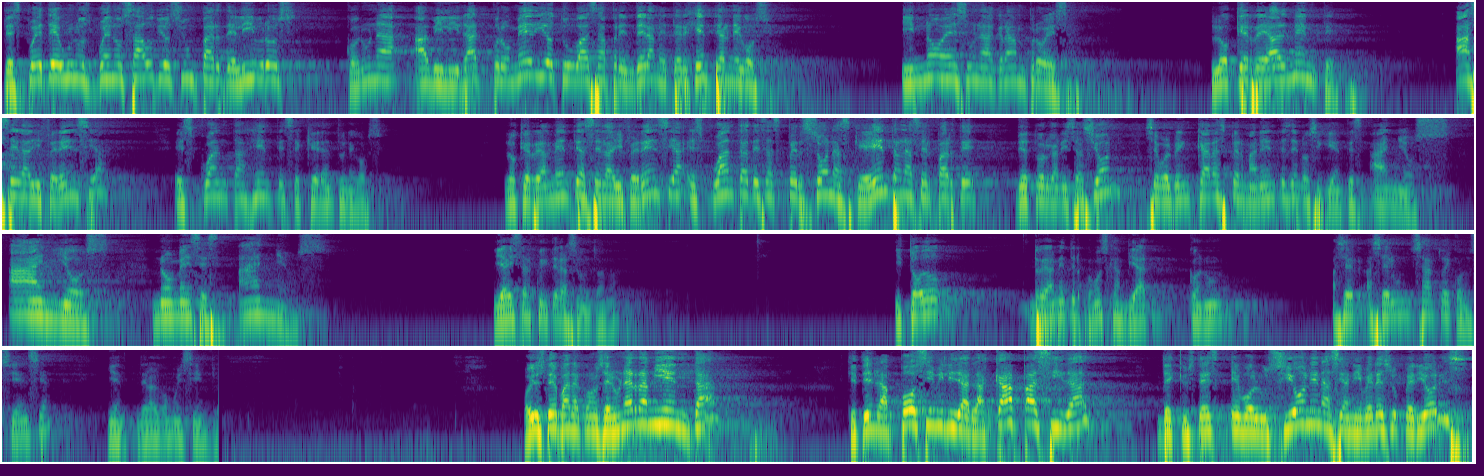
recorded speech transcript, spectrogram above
Después de unos buenos audios y un par de libros, con una habilidad promedio, tú vas a aprender a meter gente al negocio. Y no es una gran proeza. Lo que realmente hace la diferencia es cuánta gente se queda en tu negocio. Lo que realmente hace la diferencia es cuántas de esas personas que entran a ser parte de tu organización se vuelven caras permanentes en los siguientes años. Años, no meses, años. Y ahí está el quick del asunto, ¿no? Y todo realmente lo podemos cambiar con un, hacer, hacer un salto de conciencia y entender algo muy simple. Hoy ustedes van a conocer una herramienta que tiene la posibilidad, la capacidad de que ustedes evolucionen hacia niveles superiores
